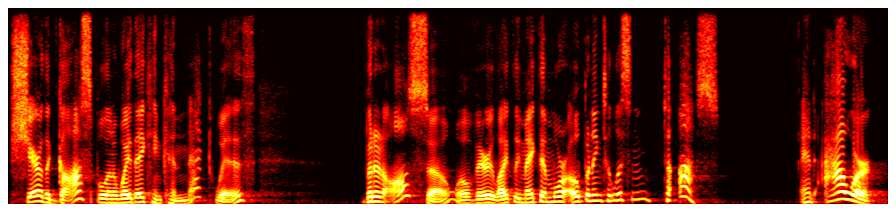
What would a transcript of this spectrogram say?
share the gospel in a way they can connect with, but it also will very likely make them more opening to listen to us and our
